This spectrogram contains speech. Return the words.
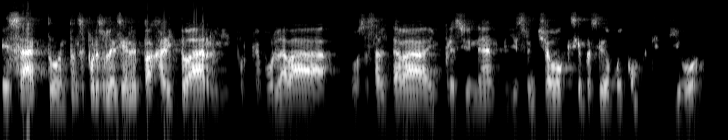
Exacto, entonces por eso le decían el pajarito Arlie, porque volaba, o sea, saltaba impresionante y es un chavo que siempre ha sido muy competitivo.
